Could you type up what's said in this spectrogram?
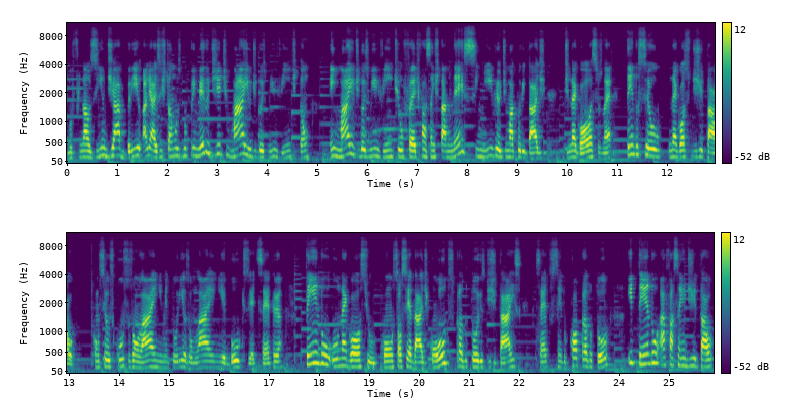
no finalzinho de abril, aliás, estamos no primeiro dia de maio de 2020, então em maio de 2020, o Fred Fassan está nesse nível de maturidade de negócios, né? Tendo seu negócio digital com seus cursos online, mentorias online, e-books, etc. tendo o negócio com sociedade com outros produtores digitais, certo? Sendo coprodutor e tendo a façanha digital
